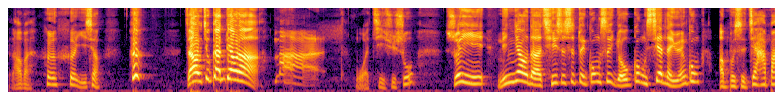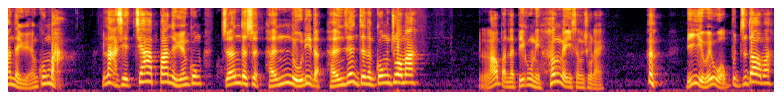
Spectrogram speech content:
老板呵呵一笑，哼，早就干掉了。慢，我继续说，所以您要的其实是对公司有贡献的员工，而不是加班的员工吧？那些加班的员工真的是很努力的、很认真的工作吗？老板的鼻孔里哼了一声出来，哼，你以为我不知道吗？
